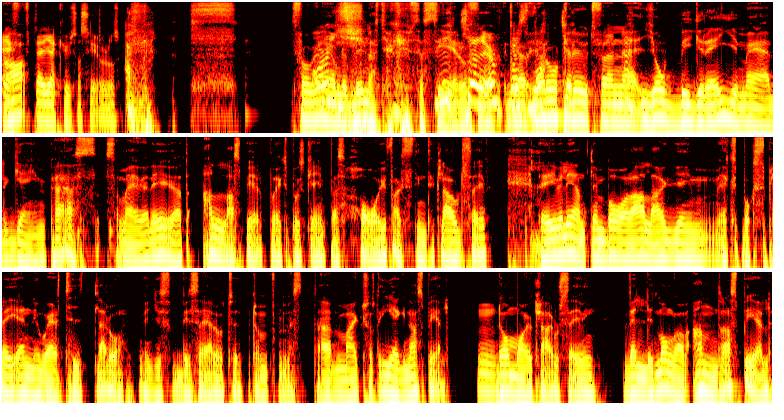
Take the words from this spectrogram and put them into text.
ja. Efter Yakuza Zero. då Så. Frågan är om det Oj. blir något Yakuza Zero. Jag, uppförsbacke. jag råkade ut för en eh, jobbig grej med Game Pass. Som är, det är ju att alla spel på Xbox Game Pass har ju faktiskt inte cloud save. Det är väl egentligen bara alla Game, Xbox Play Anywhere-titlar då. Vilket vill säga då typ de mesta Microsoft egna spel. Mm. De har ju cloud saving. Väldigt många av andra spel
